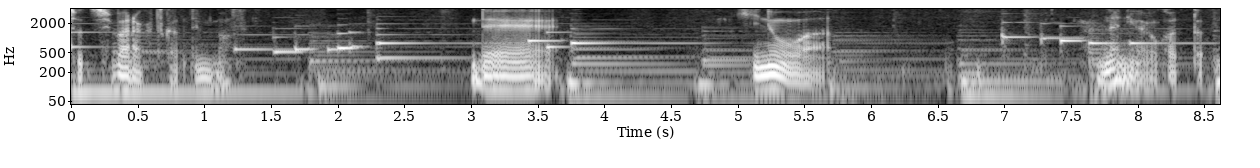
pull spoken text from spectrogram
ちょっとしばらく使ってみます。で昨日は何が良かったって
